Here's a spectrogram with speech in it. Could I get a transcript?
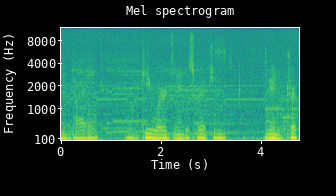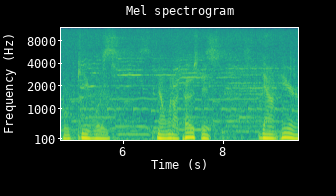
in title, um, keywords in description, and then tripled keywords. Now, when I post it down here,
